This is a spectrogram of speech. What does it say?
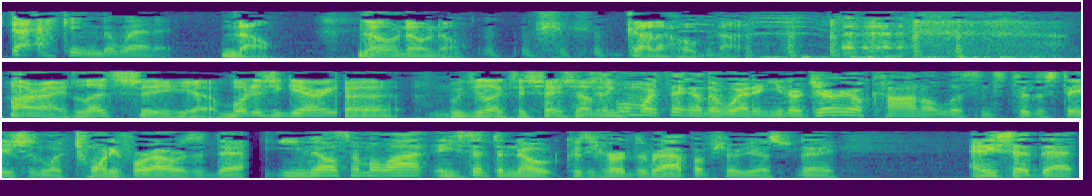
stacking the wedding. No. No, no, no. Gotta hope not. All right, let's see. Uh, what is it, Gary? Uh, would you like to say something? Just one more thing on the wedding. You know, Jerry O'Connell listens to the station like 24 hours a day. He emails him a lot, and he sent a note because he heard the wrap-up show yesterday. And he said that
